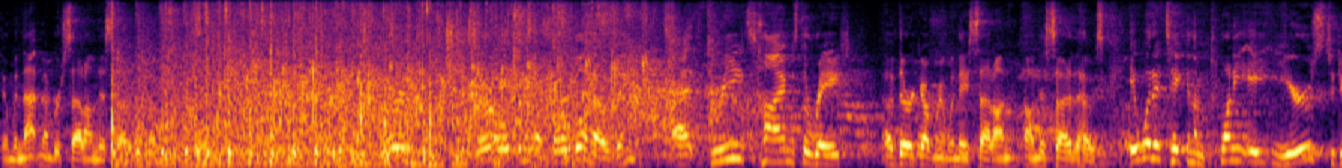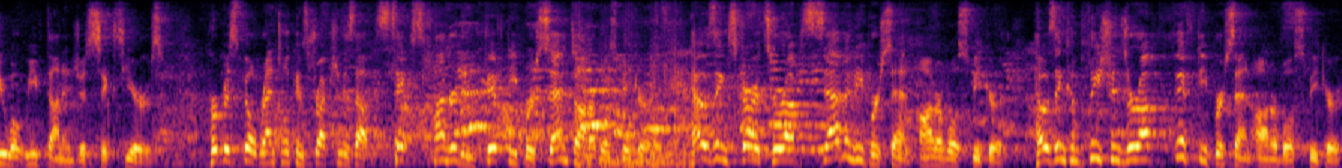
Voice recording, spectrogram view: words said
than when that member sat on this side of the House. We're, we're opening affordable housing at three times the rate of their government when they sat on, on this side of the House. It would have taken them 28 years to do what we've done in just six years. Purpose-built rental construction is up 650%, Honorable Speaker. Housing starts are up 70%, Honorable Speaker. Housing completions are up 50%, Honorable Speaker.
